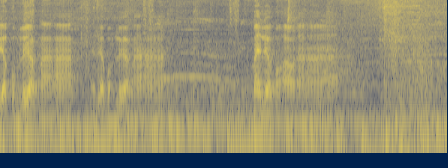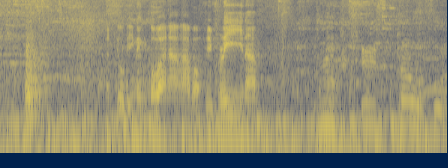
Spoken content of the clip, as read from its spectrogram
เลือกผมเลือกนะฮะไม่เลือกผมเลือกนะฮะไม่เลือกผมเอานะฮะบรรจุอีกหนึ่งตัวนะครับผมฟรีๆนะครับ is powerful.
